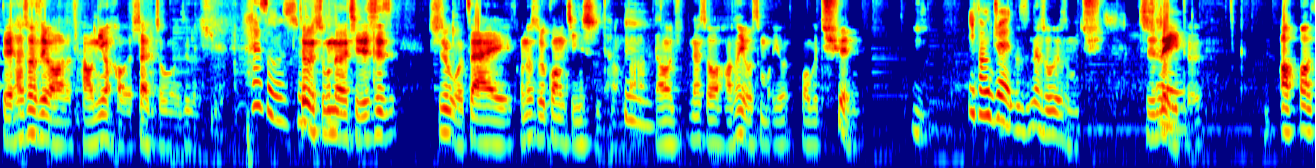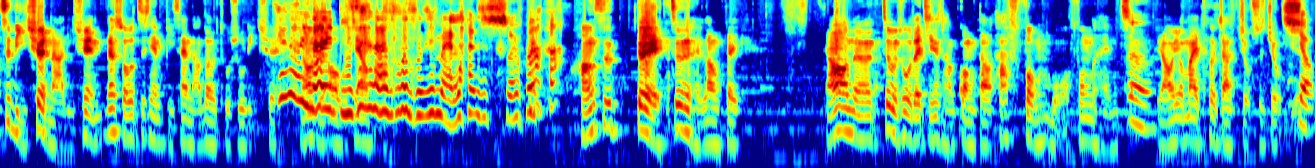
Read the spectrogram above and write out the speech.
对，它算是有好的好，你有好的善终了这本书。他什么书这？本书呢，其实是是我在我那时候逛金石堂吧，嗯然后那时候好像有什么有某个券一，一方券就是那时候有什么券之类的。哦哦，是礼券呐，礼券。那时候之前比赛拿到的图书礼券。天哪你哪里比赛拿这种东西买烂书啊？好像是对，真的很浪费。然后呢，这本书我在金石堂逛到，它封膜封的很紧，嗯然后又卖特价九十九元，秀，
